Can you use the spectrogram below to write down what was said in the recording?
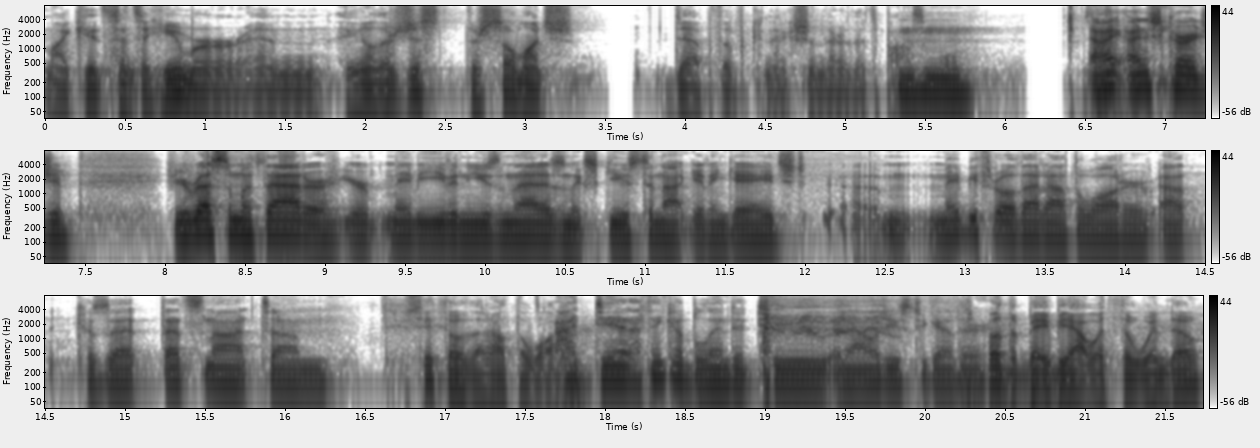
my kid's sense of humor. And, you know, there's just, there's so much depth of connection there that's possible. Mm-hmm. I, I encourage you if you're wrestling with that or you're maybe even using that as an excuse to not get engaged um, maybe throw that out the water out because that that's not um, You say throw that out the water. i did i think i blended two analogies together throw the baby out with the window.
